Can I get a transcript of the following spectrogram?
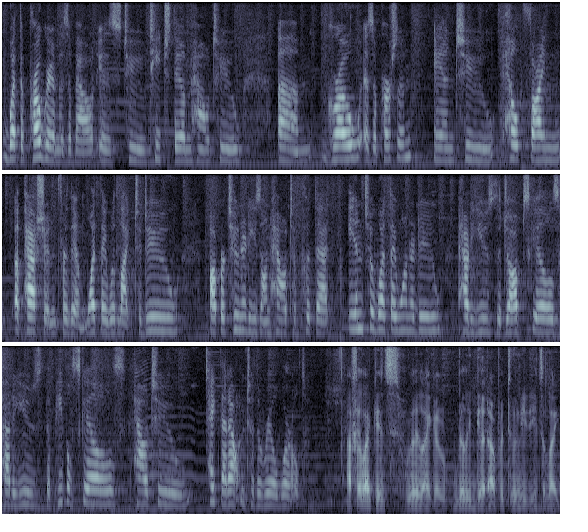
What the program is about is to teach them how to um, grow as a person and to help find a passion for them, what they would like to do, opportunities on how to put that into what they want to do, how to use the job skills, how to use the people skills, how to take that out into the real world. I feel like it's really like a really good opportunity to like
